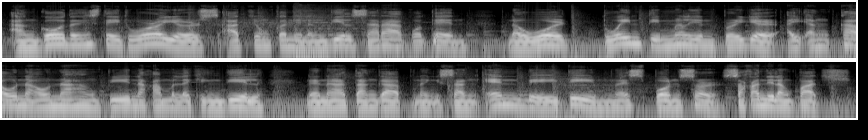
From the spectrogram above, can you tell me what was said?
ang Golden State Warriors at yung kanilang deal sa Rakuten na worth 20 million per year ay ang kauna-unahang pinakamalaking deal na natanggap ng isang NBA team na sponsor sa kanilang patch.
